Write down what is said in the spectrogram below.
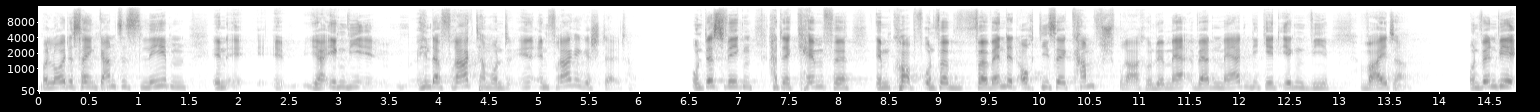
weil Leute sein ganzes Leben in, ja, irgendwie hinterfragt haben und in, in Frage gestellt haben. Und deswegen hat er Kämpfe im Kopf und ver verwendet auch diese Kampfsprache. Und wir mer werden merken, die geht irgendwie weiter. Und wenn wir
